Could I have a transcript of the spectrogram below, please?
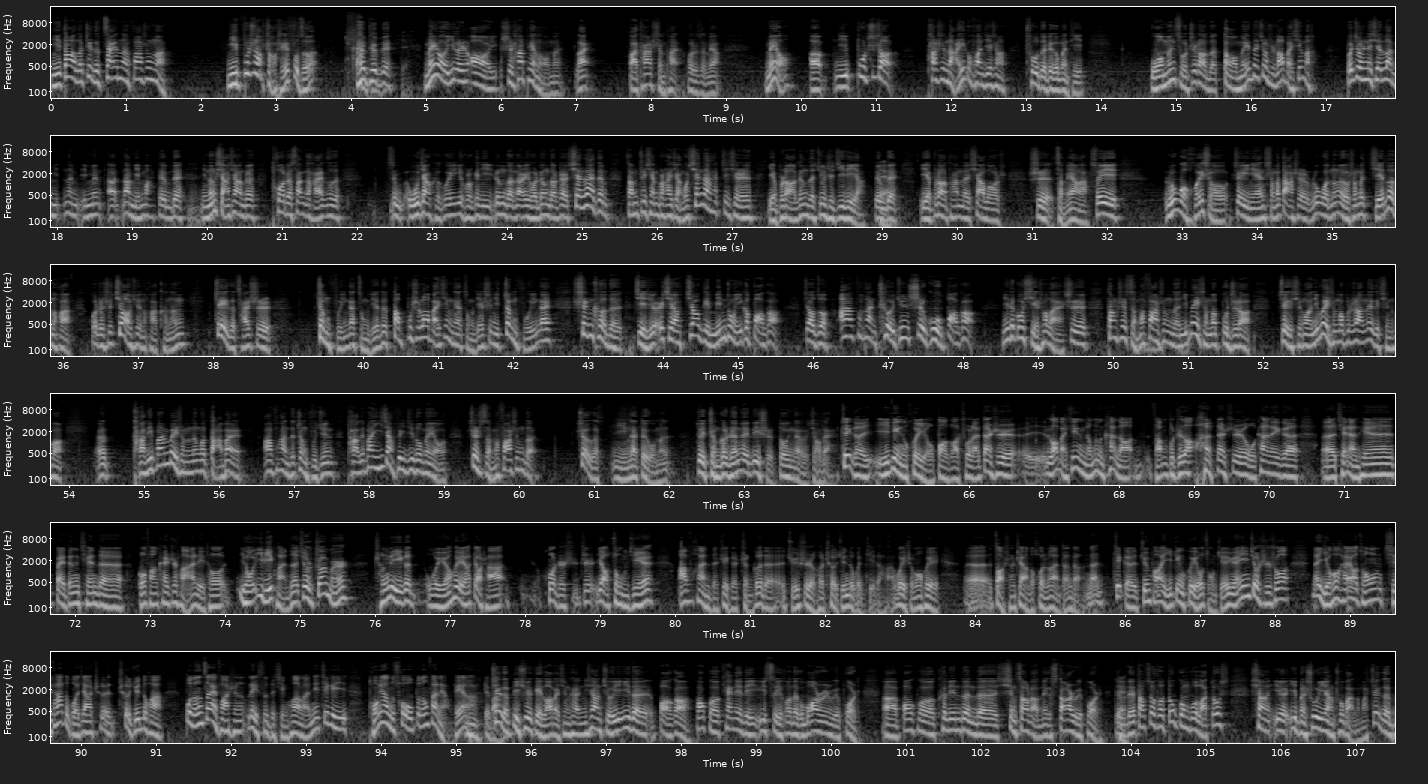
你到了这个灾难发生啊，你不知道找谁负责，对不对？没有一个人哦，是他骗了我们，来把他审判或者怎么样，没有，呃，你不知道他是哪一个环节上出的这个问题。我们所知道的倒霉的就是老百姓啊。不就是那些难民、难民们啊，难民嘛，对不对？你能想象着拖着三个孩子，这无家可归，一会儿给你扔到那儿，一会儿扔到这儿。现在的咱们之前不是还讲过，现在还这些人也不知道扔在军事基地啊，对不对？也不知道他们的下落是怎么样啊。所以，如果回首这一年什么大事，如果能有什么结论的话，或者是教训的话，可能这个才是政府应该总结的，倒不是老百姓应该总结，是你政府应该深刻的解决，而且要交给民众一个报告。叫做阿富汗撤军事故报告，你得给我写出来，是当时怎么发生的？你为什么不知道这个情况？你为什么不知道那个情况？呃，塔利班为什么能够打败阿富汗的政府军？塔利班一架飞机都没有，这是怎么发生的？这个你应该对我们。对整个人类历史都应该有交代。这个一定会有报告出来，但是老百姓能不能看到，咱们不知道。但是我看那个呃前两天拜登签的国防开支法案里头有一笔款子，就是专门成立一个委员会要调查，或者是这要总结阿富汗的这个整个的局势和撤军的问题的哈，为什么会呃造成这样的混乱等等？那这个军方一定会有总结，原因就是说，那以后还要从其他的国家撤撤军的话。不能再发生类似的情况了。你这个同样的错误不能犯两遍啊，嗯、对吧？这个必须给老百姓看。你像九一一的报告，包括 Kennedy 遇刺以后那个 Warren Report，啊、呃，包括克林顿的性骚扰那个 Star Report，对不对？对到最后都公布了，都像一一本书一样出版了嘛。这个，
